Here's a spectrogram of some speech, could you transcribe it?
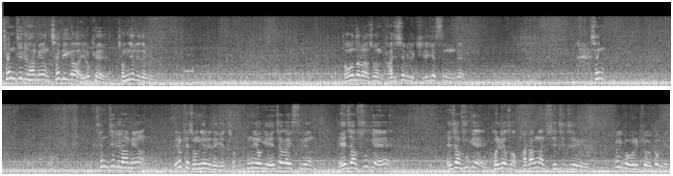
챔질을 하면 채비가 이렇게 정렬이 됩니다. 더군다나 전 가지채비를 길게 쓰는데 챔, 챔질을 하면 이렇게 정렬이 되겠죠? 근데 여기 애자가 있으면 애자 훅에 애자 훅에 걸려서 바닥만 질질질 끌고 그렇게 올 겁니다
